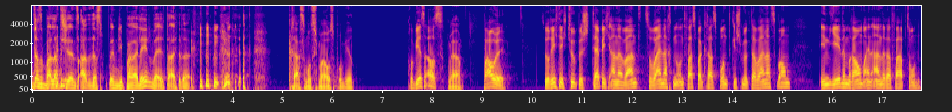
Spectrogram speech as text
das ballert dich ins das in die Parallelwelt, Alter. Krass, muss ich mal ausprobieren. Probier's aus. Ja. Paul, so richtig typisch, Teppich an der Wand, zu Weihnachten unfassbar krass bunt geschmückter Weihnachtsbaum, in jedem Raum ein anderer Farbton.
